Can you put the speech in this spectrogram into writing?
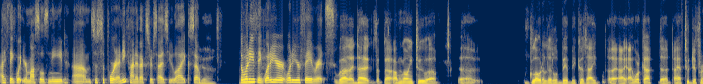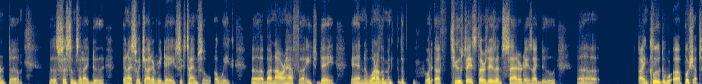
I think what your muscles need um, to support any kind of exercise you like. So, yeah. so what do you think? What are your what are your favorites? Well, I'm going to uh, uh, gloat a little bit because I I, I work out. Uh, I have two different uh, systems that I do and I switch out every day, six times a, a week, uh, about an hour and a half uh, each day. And one of them, the uh, Tuesdays, Thursdays, and Saturdays, I do. Uh, I include uh, push-ups,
